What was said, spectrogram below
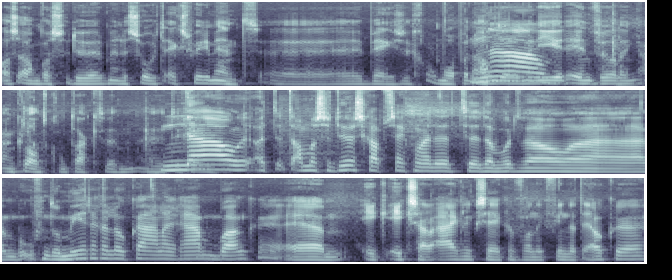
als ambassadeur met een soort experiment uh, bezig. Om op een andere nou. manier invulling aan klantcontacten uh, te nou, het, het, ambassadeurschap zeg maar, dat, eh, dat wordt wel uh, beoefend door meerdere lokale Rabobanken. Um, ik, ik zou eigenlijk zeggen van ik vind dat elke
